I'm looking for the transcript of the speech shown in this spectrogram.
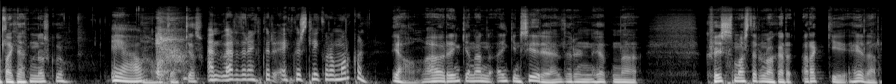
alla keppnina sko Já, geggjað sko en verður einhver, einhver slíkur á morgun? Já, það er engin, engin síðri heldur en hérna quizmasterinn okkar Raggi Heiðar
